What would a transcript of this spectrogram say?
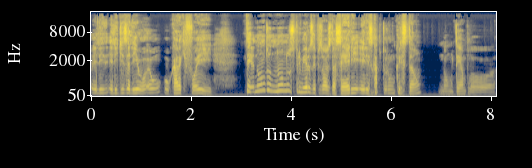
Ele, ele diz ali, o, o, cara que foi. Num, num dos primeiros episódios da série, eles capturam um cristão num templo.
